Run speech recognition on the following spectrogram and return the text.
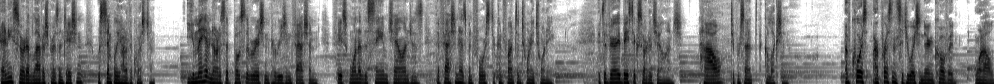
any sort of lavish presentation was simply out of the question. You may have noticed that post-liberation Parisian fashion faced one of the same challenges that fashion has been forced to confront in 2020. It's a very basic sort of challenge. How to present a collection. Of course, our present situation during COVID, while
